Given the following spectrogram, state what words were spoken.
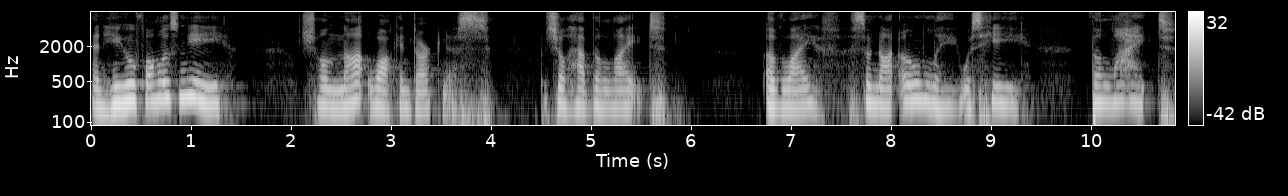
and he who follows me shall not walk in darkness, but shall have the light of life. So not only was he the light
